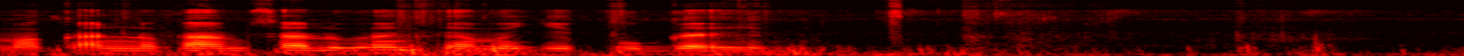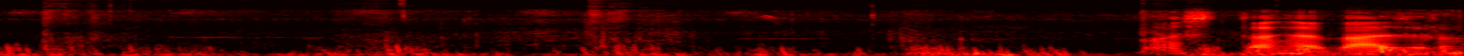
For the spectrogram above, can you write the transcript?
મકાનનું કામ ચાલુ હોય ને ત્યાં અમે કંઈ પુગાય મસ્ત હે બાજરો.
